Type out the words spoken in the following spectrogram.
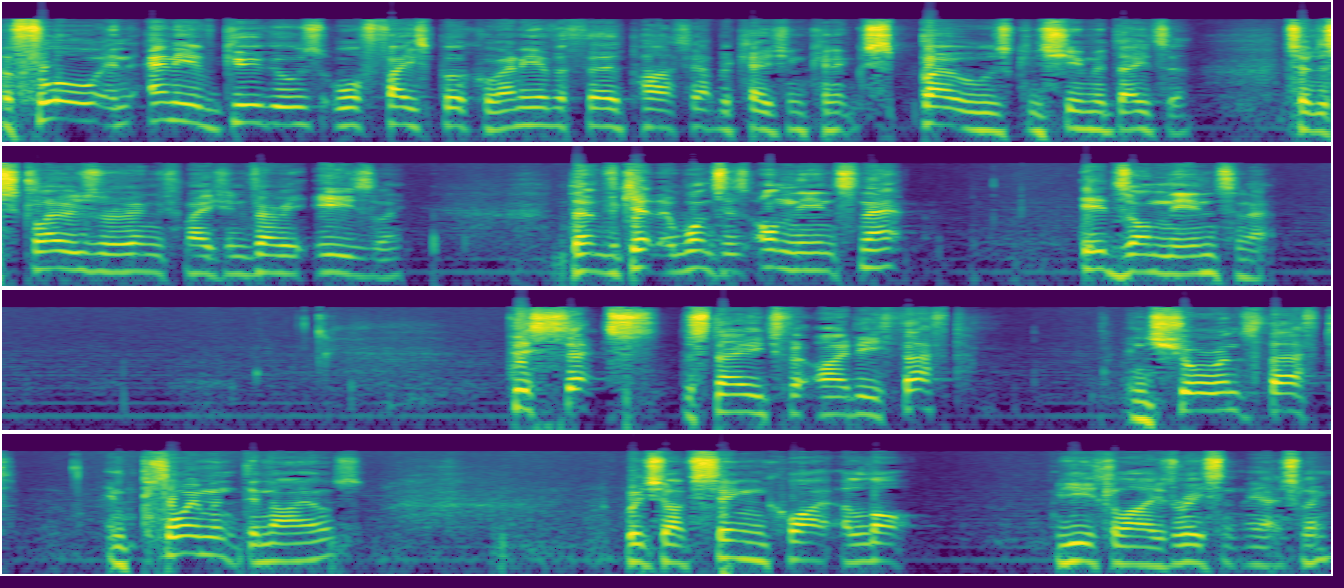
A flaw in any of Google's or Facebook or any other third-party application can expose consumer data. So disclosure of information very easily. Don't forget that once it's on the internet, it's on the internet. This sets the stage for ID theft, insurance theft, employment denials, which I've seen quite a lot utilised recently actually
